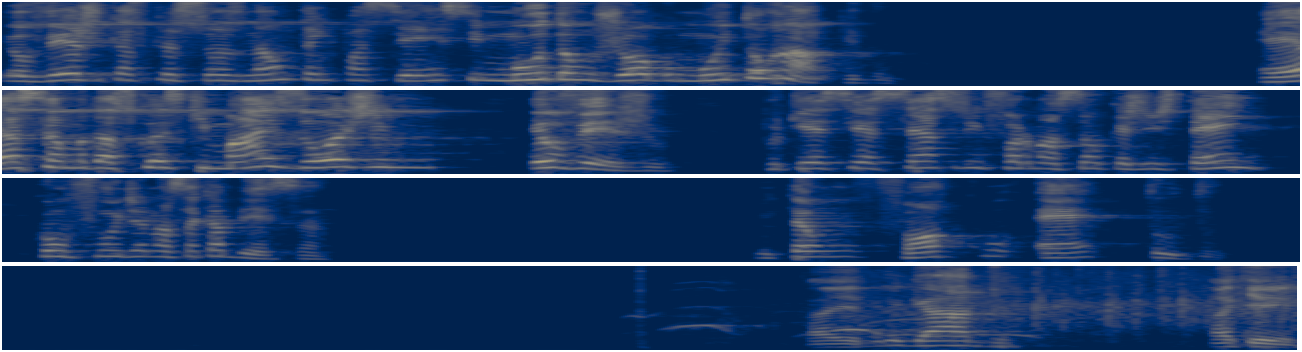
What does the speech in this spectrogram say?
Eu vejo que as pessoas não têm paciência e mudam o jogo muito rápido. Essa é uma das coisas que mais hoje eu vejo. Porque esse excesso de informação que a gente tem confunde a nossa cabeça. Então, foco é tudo. Aí. Obrigado. Aqui.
